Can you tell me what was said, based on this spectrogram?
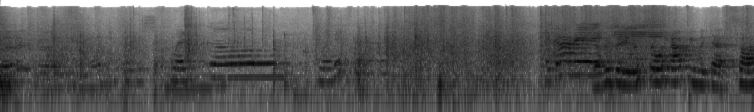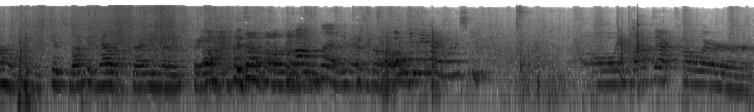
Let it go. You want to go this way. Let it go. Let it go. I got it. Everybody was so happy with that song and the kids loved it. Now it's driving mothers crazy. because that's all they Mom, do. look. Oh, yeah, I want to see. Oh, I love that color.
